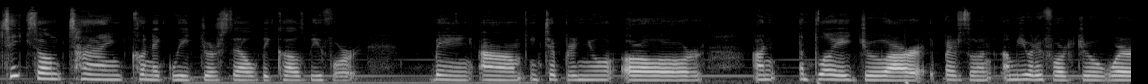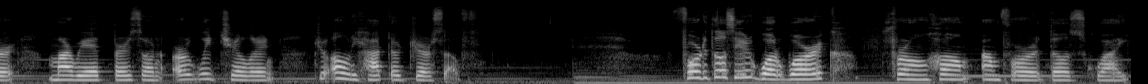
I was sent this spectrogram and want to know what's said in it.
take some time connect with yourself because before being an entrepreneur or an employee you are a person and beautiful you were married person or with children you only had yourself for those who work from home and for those who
